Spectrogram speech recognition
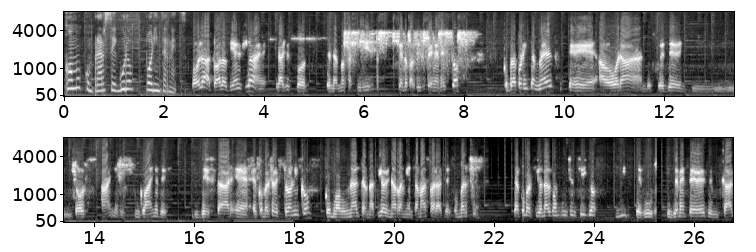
¿cómo comprar seguro por Internet? Hola a toda la audiencia, eh, gracias por tenernos aquí siendo partícipes en esto. Comprar por Internet, eh, ahora después de dos años, cinco años de, estar eh, el comercio electrónico como una alternativa y una herramienta más para hacer comercio. Se ha convertido en algo muy sencillo y seguro. Simplemente debes de buscar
